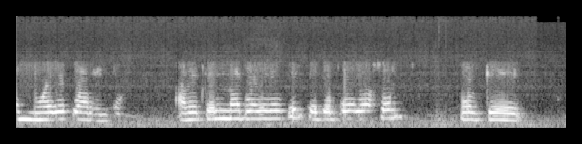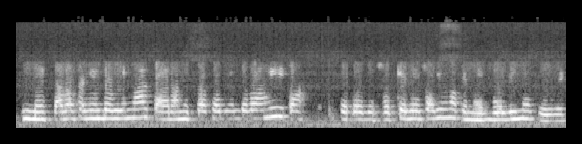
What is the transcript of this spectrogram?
en 9.40. A ver qué él me puede decir que yo puedo hacer, porque me estaba saliendo bien alta, ahora me está saliendo bajita, pero después que desayuno que me volví me sube.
